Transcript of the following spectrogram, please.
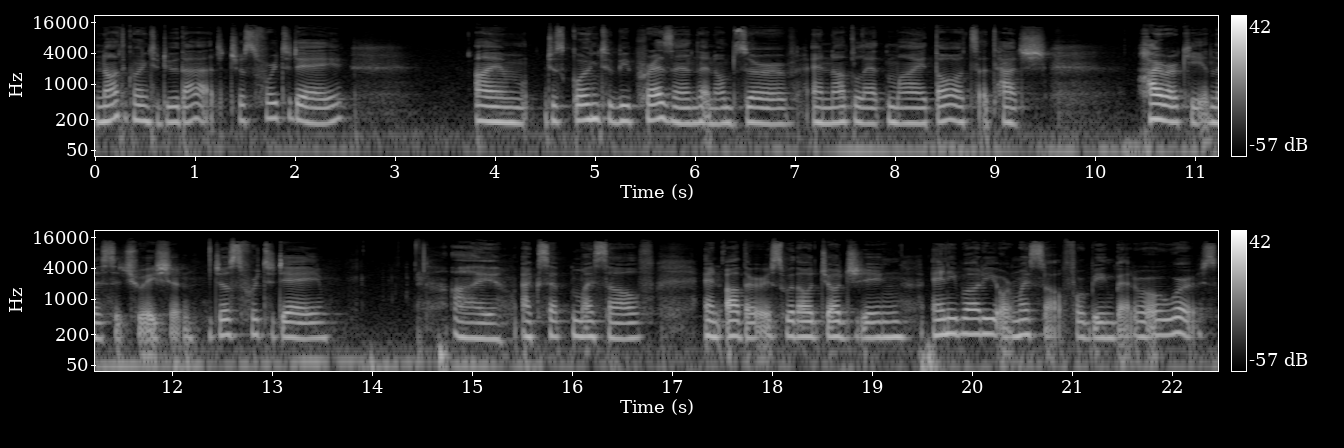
not going to do that. Just for today, I'm just going to be present and observe and not let my thoughts attach hierarchy in this situation. Just for today, I accept myself and others without judging anybody or myself for being better or worse.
